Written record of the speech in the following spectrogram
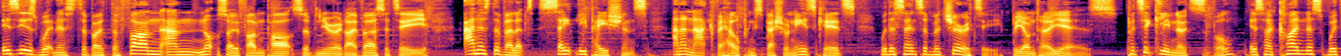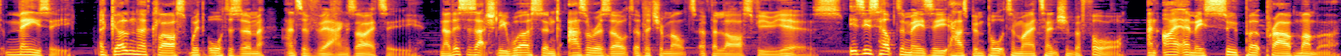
Izzy is witness to both the fun and not so fun parts of neurodiversity, and has developed saintly patience and a knack for helping special needs kids with a sense of maturity beyond her years. Particularly noticeable is her kindness with Maisie, a girl in her class with autism and severe anxiety. Now, this has actually worsened as a result of the tumult of the last few years. Izzy's help to Maisie has been brought to my attention before, and I am a super proud mama.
